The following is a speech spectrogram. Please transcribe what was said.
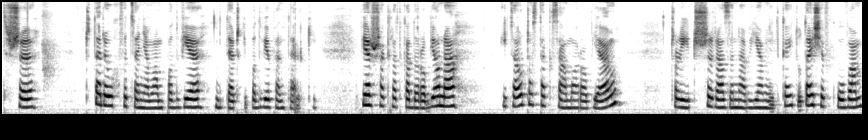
trzy, cztery uchwycenia mam po dwie niteczki, po dwie pętelki. Pierwsza kratka dorobiona i cały czas tak samo robię, czyli trzy razy nawijam nitkę i tutaj się wkłuwam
